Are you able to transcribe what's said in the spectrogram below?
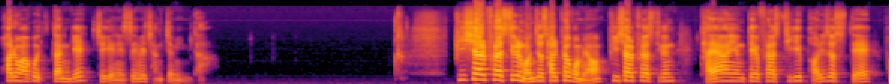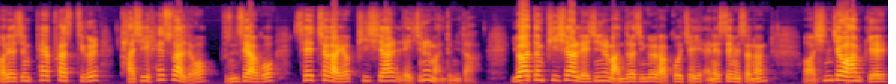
활용하고 있다는 게 저희 NSM의 장점입니다. PCR 플라스틱을 먼저 살펴보면 PCR 플라스틱은 다양한 형태의 플라스틱이 버려졌을 때 버려진 폐 플라스틱을 다시 회수하여 분쇄하고 세척하여 PCR 레진을 만듭니다. 이와 같은 PCR 레진을 만들어진 걸 갖고 저희 NSM에서는 어, 신재와 함께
